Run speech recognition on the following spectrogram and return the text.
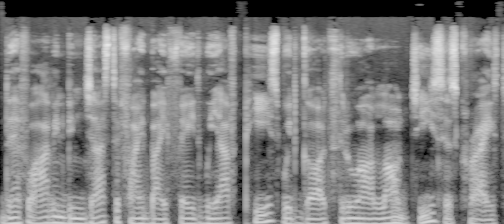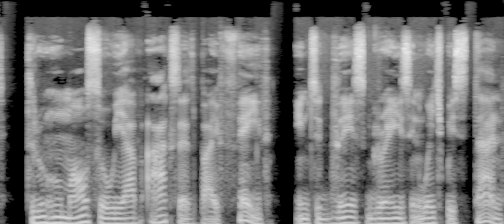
therefore, having been justified by faith, we have peace with God through our Lord Jesus Christ, through whom also we have access by faith into this grace in which we stand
